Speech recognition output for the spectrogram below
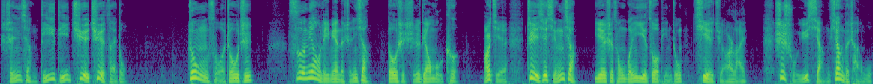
神像的的确确在动。众所周知，寺庙里面的神像都是石雕木刻。而且这些形象也是从文艺作品中窃取而来，是属于想象的产物，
